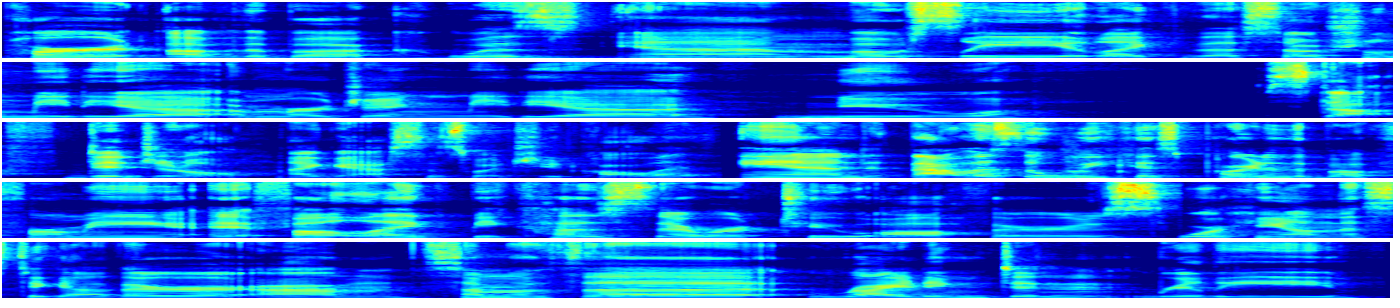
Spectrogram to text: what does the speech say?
part of the book was um, mostly like the social media, emerging media, new stuff. Digital, I guess is what you'd call it. And that was the weakest point of the book for me. It felt like because there were two authors working on this together, um, some of the writing didn't really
